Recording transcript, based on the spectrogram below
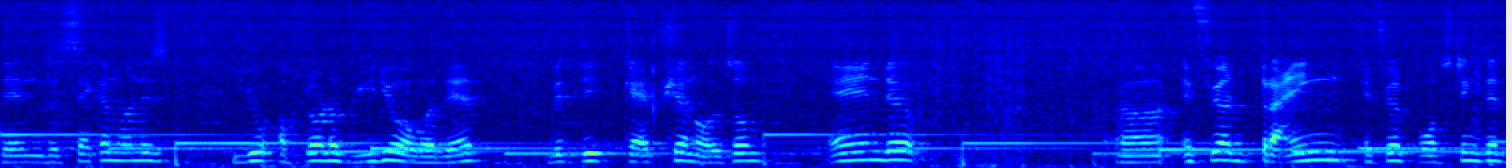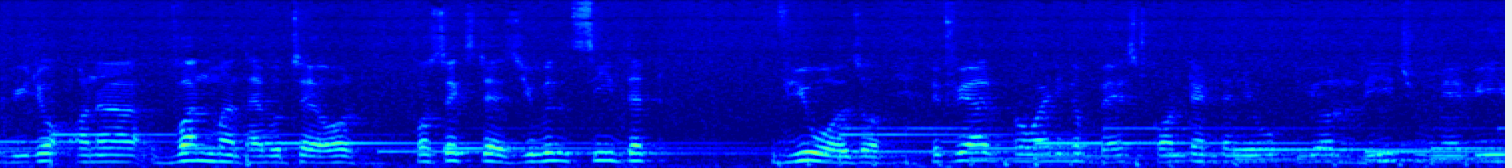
Then the second one is you upload a video over there with the caption also. And uh, uh, if you are trying if you are posting that video on a one month i would say or for six days you will see that view also. If you are providing a best content then you your reach may be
